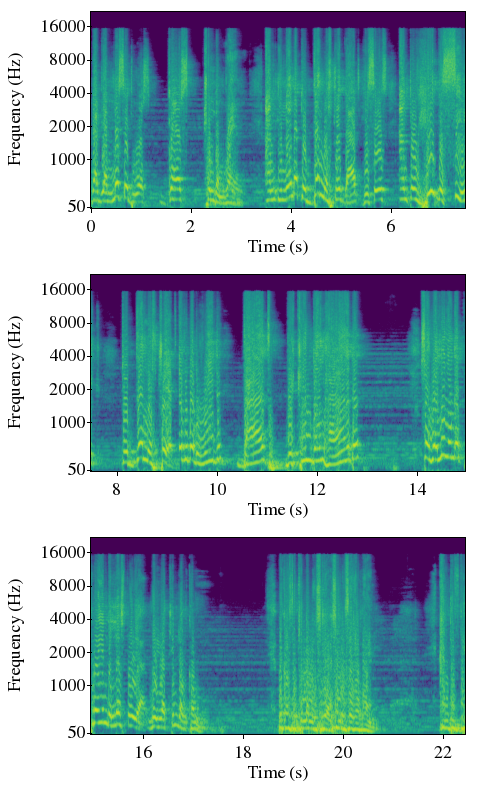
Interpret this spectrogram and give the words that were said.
that their message was God's kingdom reign. And in order to demonstrate that, he says, and to heal the sick, to demonstrate. Everybody read that the kingdom had. So we're no longer praying the last prayer. May your kingdom come. Because the kingdom is here. Somebody say amen. And if the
